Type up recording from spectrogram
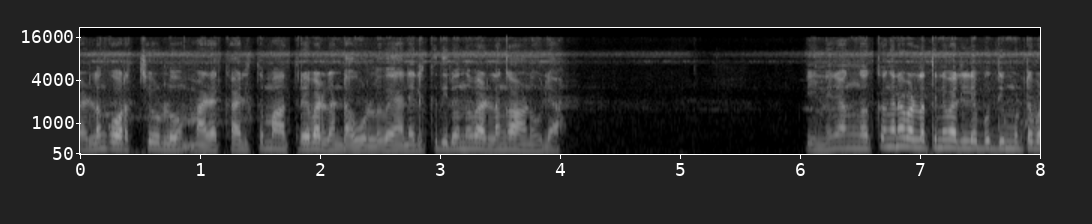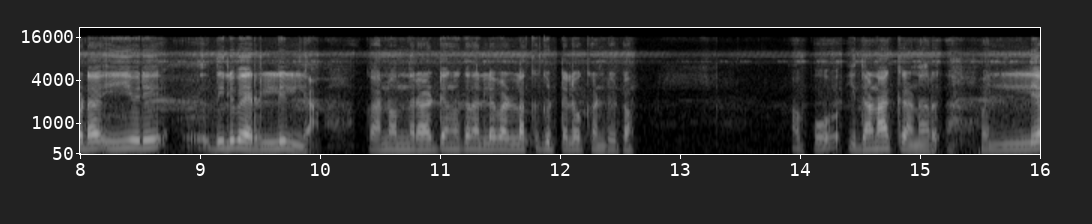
വെള്ളം കുറച്ചേ ഉള്ളൂ. മഴക്കാലത്ത് മാത്രമേ വെള്ളം ഉണ്ടാവുള്ളൂ. വേനൽക്ക് ഇതിലൊന്നും വെള്ളം കാണൂല. പിന്നെ ഞങ്ങൾക്ക് അങ്ങനെ വെള്ളത്തിന് വലിയ ബുദ്ധിമുട്ട് ഇവിടെ ഈ ഒരു ഇതിൽ വരലില്ല. കാരണം ഒന്നരായിട്ട് ഞങ്ങൾക്ക് നല്ല വെള്ളമൊക്കെ കിട്ടലൊക്കെ ഉണ്ട് കേട്ടോ. അപ്പോൾ ഇതാണ് ആ കിണർ. വലിയ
